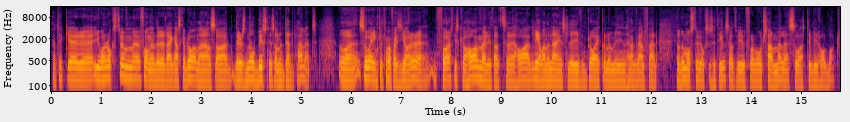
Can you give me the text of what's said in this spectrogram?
Jag tycker eh, Johan Rockström eh, fångade det där ganska bra när han sa “There's no business on a dead planet”. Och så enkelt kan man faktiskt göra det. För att vi ska ha möjlighet att eh, ha ett levande näringsliv, bra ekonomi, en hög välfärd, ja då måste vi också se till så att vi utformar vårt samhälle så att det blir hållbart.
